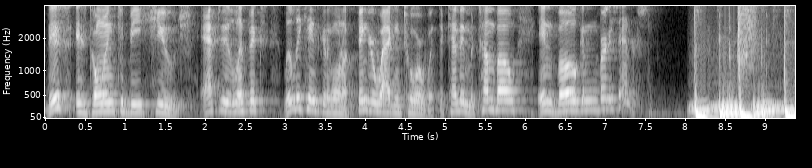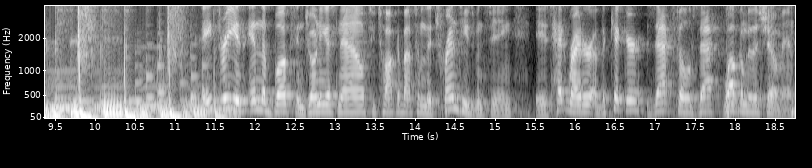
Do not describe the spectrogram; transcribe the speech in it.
This is going to be huge. After the Olympics, Lilly King's gonna go on a finger wagging tour with Dikembe Mutombo, En Vogue, and Bernie Sanders. Day three is in the books, and joining us now to talk about some of the trends he's been seeing is head writer of The Kicker, Zach Phillips. Zach, welcome to the show, man.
